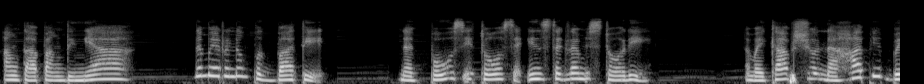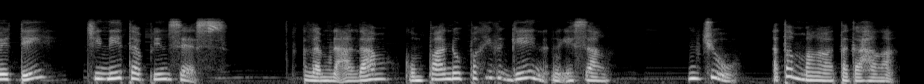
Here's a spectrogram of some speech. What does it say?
Ang tapang din niya na meron ng pagbati. Nag-post ito sa Instagram story na may caption na Happy Birthday, Chinita Princess. Alam na alam kung paano pakilagin ang isang Mchu at ang mga tagahanga.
